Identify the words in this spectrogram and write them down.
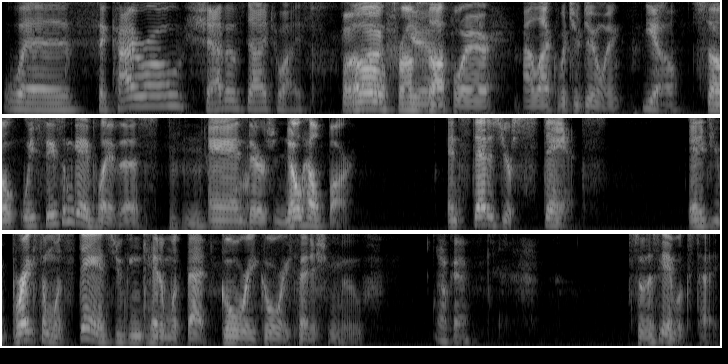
was Sekiro Shadows Die Twice. oh, from yeah. software. I like what you're doing. Yo, So we've seen some gameplay of this, hmm and there's no health bar. Instead, is your stance. And if you break someone's stance, you can hit them with that gory, gory finishing move. okay. So this game looks tight.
